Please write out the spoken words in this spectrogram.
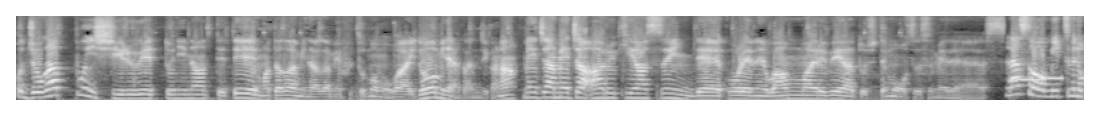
これジョガっぽいシルエットになってて、股上長め、太ももワイド、みたいな感じかな。めちゃめちゃ歩きやすいんで、これね、ワンマイルウェアとしてもおすすめです。ラスト3つ目の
